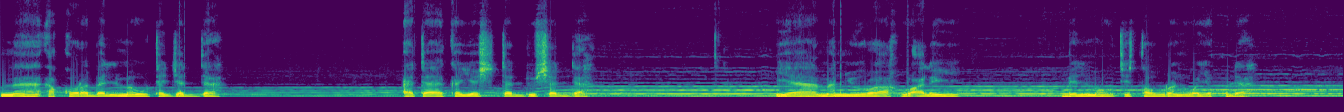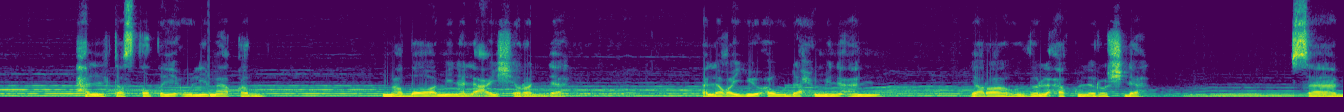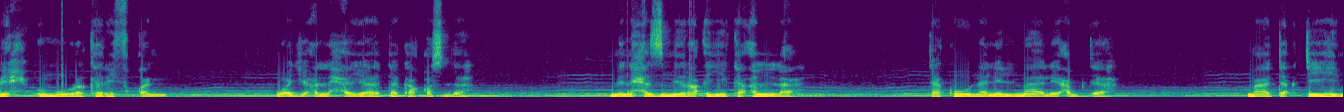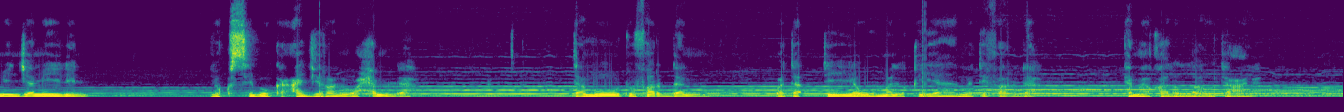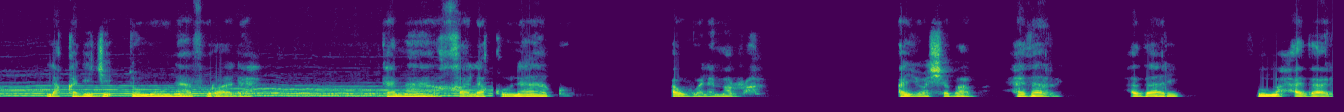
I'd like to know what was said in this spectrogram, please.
ما أقرب الموت جده أتاك يشتد شده يا من يراه عليه بالموت طورا ويقده هل تستطيع لما قد مضى من العيش رده الغي أودح من أن يراه ذو العقل رشده سامح أمورك رفقا. واجعل حياتك قصده من حزم رأيك ألا تكون للمال عبدا. ما تأتيه من جميل يكسبك أجرا وحمدا. تموت فردا وتأتي يوم القيامة فردا. كما قال الله تعالى لقد جئتمونا فرادا كما خلقناكم أول مرة. أيها الشباب حذاري حذاري ثم حذاري.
